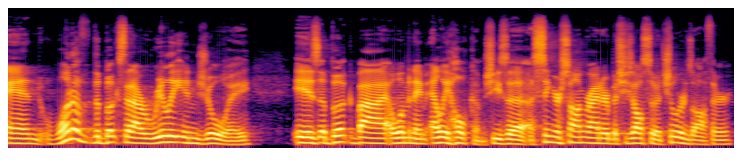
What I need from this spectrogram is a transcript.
And one of the books that I really enjoy is a book by a woman named Ellie Holcomb. She's a, a singer songwriter, but she's also a children's author.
